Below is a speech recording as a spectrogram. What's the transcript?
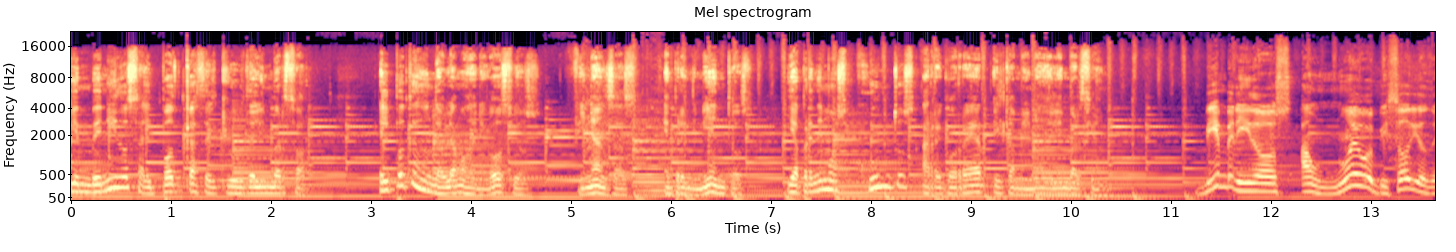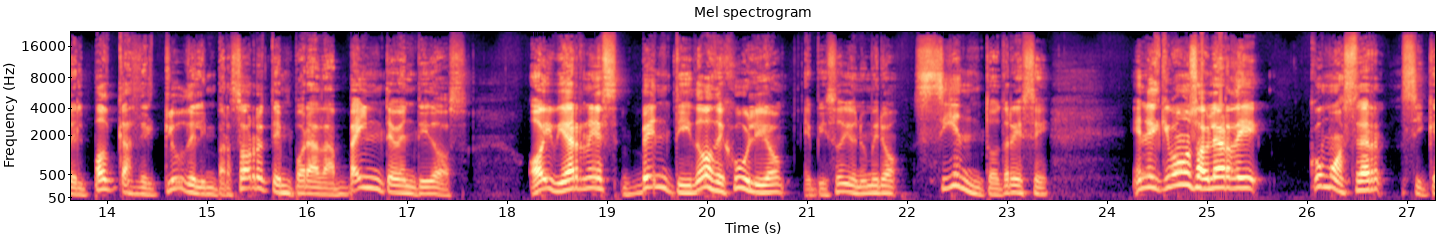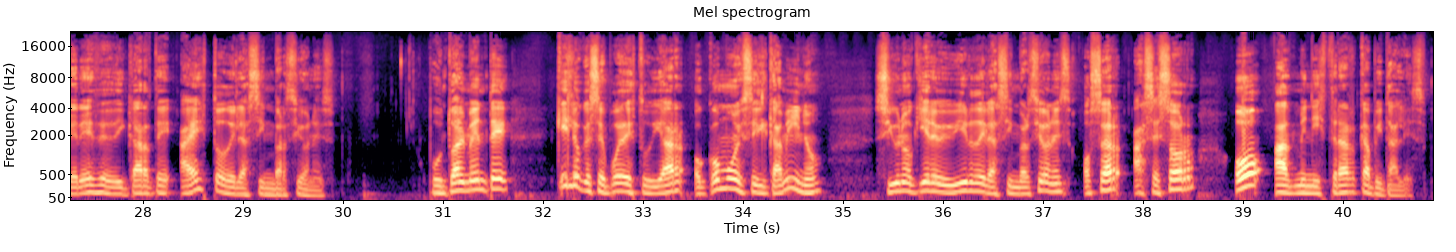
Bienvenidos al podcast del Club del Inversor, el podcast donde hablamos de negocios, finanzas, emprendimientos y aprendemos juntos a recorrer el camino de la inversión. Bienvenidos a un nuevo episodio del podcast del Club del Inversor temporada 2022. Hoy viernes 22 de julio, episodio número 113, en el que vamos a hablar de cómo hacer si querés dedicarte a esto de las inversiones. Puntualmente, qué es lo que se puede estudiar o cómo es el camino si uno quiere vivir de las inversiones o ser asesor o administrar capitales.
